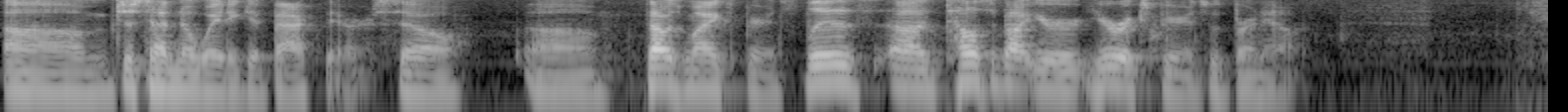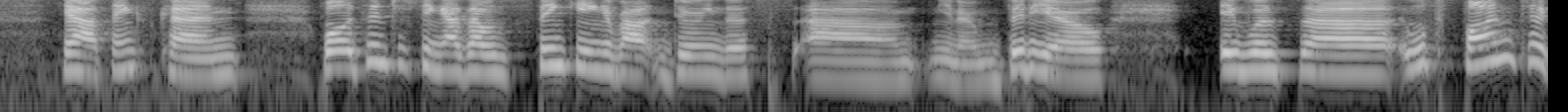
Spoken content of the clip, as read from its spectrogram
um, just had no way to get back there. So um, that was my experience. Liz, uh, tell us about your your experience with burnout. Yeah, thanks, Ken. Well, it's interesting. As I was thinking about doing this, um, you know, video, it was uh, it was fun to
